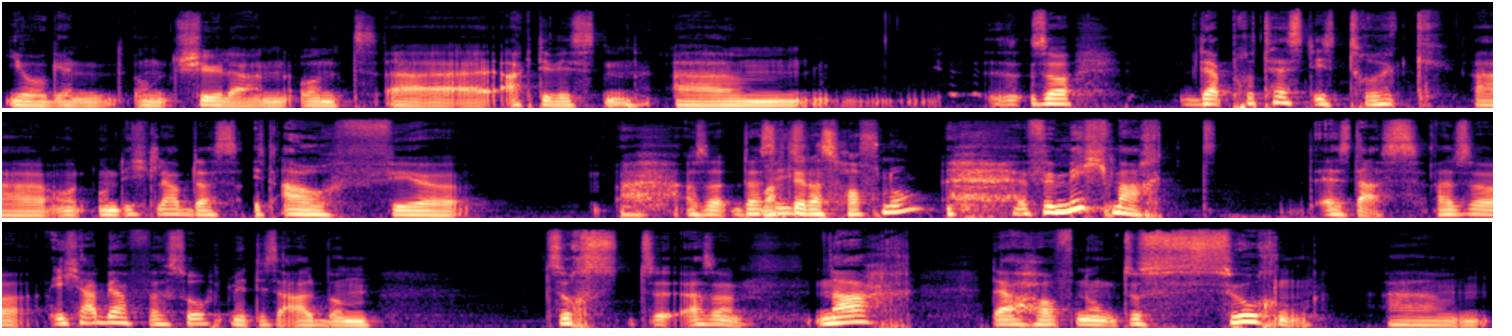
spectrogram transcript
Jugend und Schülern und äh, Aktivisten. Ähm, so, der Protest ist zurück äh, und, und ich glaube, das ist auch für also das Macht ist, dir das Hoffnung? Für mich macht es das. Also ich habe ja versucht mit diesem Album zu, also nach der Hoffnung zu suchen ähm,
